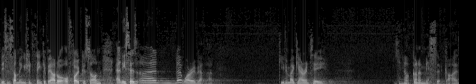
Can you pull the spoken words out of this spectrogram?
this is something you should think about or, or focus on. And he says, uh, don't worry about that. Give him a guarantee. You're not going to miss it, guys.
